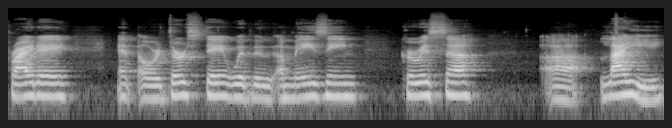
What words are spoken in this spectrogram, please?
Friday and, or Thursday with the amazing Carissa uh, Lai.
